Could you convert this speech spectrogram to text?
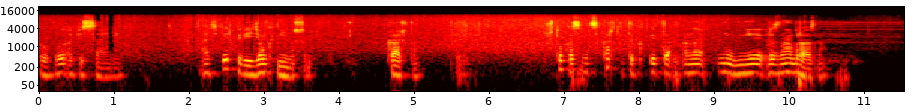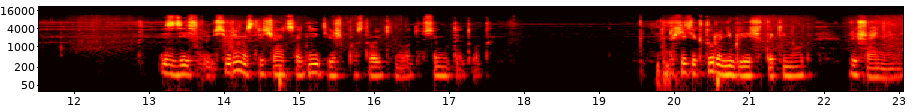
в описании. А теперь перейдем к минусам. Карта. Что касается карты, так это она ну, не разнообразна. Здесь все время встречаются одни и те же постройки. Вот все вот это вот. Архитектура не блещет такими вот решениями.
